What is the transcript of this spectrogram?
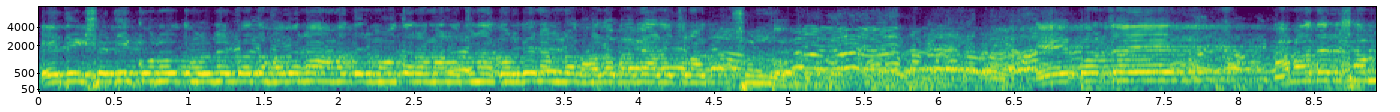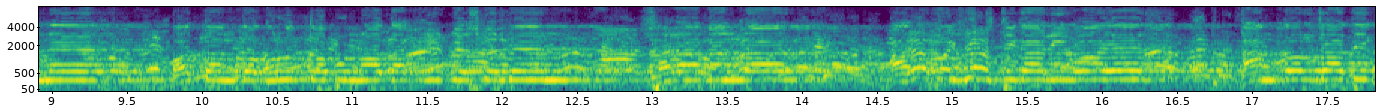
এদিক সেদিক কোনো ধরনের কথা হবে না। আমাদের মহতারাম আলোচনা করবেন, আমরা ভালোভাবে আলোচনা শুনব। এই পর্যায়ে আমাদের সামনে অত্যন্ত গুরুত্বপূর্ণ আন্তর্জাতিক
